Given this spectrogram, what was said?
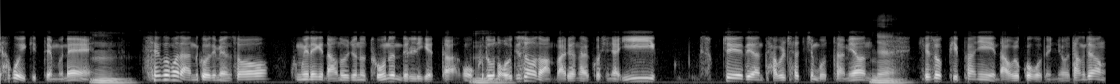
하고 있기 때문에 음. 세금은 안 걷으면서 국민에게 나눠주는 돈은 늘리겠다. 어, 음. 그돈 어디서 나- 마련할 것이냐. 이 숙제에 대한 답을 찾지 못하면 네. 계속 비판이 나올 거거든요. 당장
